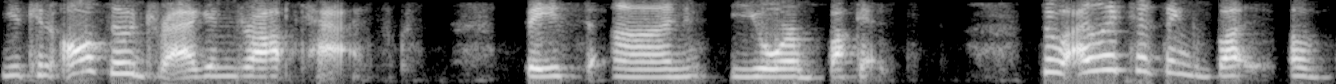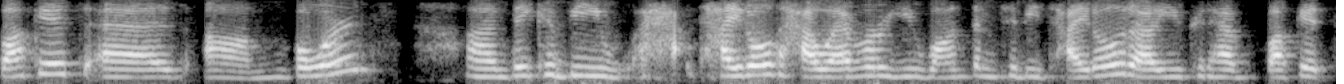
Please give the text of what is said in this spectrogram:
You can also drag and drop tasks based on your buckets. So I like to think of buckets as um, boards uh, they could be titled however you want them to be titled. Uh, you could have buckets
